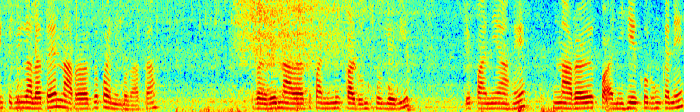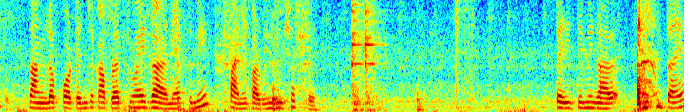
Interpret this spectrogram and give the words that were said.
इथे मी घालत आहे नारळाचं पाणी बघा आता. बघा, हे नारळाचं पाणी मी काढून ठेवलेली. ते पाणी आहे. नारळ पाणी हे करून का नाही चांगलं कॉटनच्या कापडात किंवा गाळण्यात तुम्ही पाणी काढून घेऊ शकते तरी ते मी घालत आहे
